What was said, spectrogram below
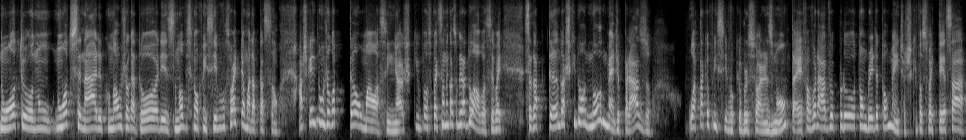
num, outro, num, num outro cenário, com novos jogadores, novo esquema ofensivo, você vai ter uma adaptação. Acho que ele não jogou tão mal assim. Acho que vai ser um negócio gradual. Você vai se adaptando. Acho que no, no médio prazo. O ataque ofensivo que o Bruce Arians monta é favorável para o Tom Brady atualmente. Acho que você vai ter essa,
